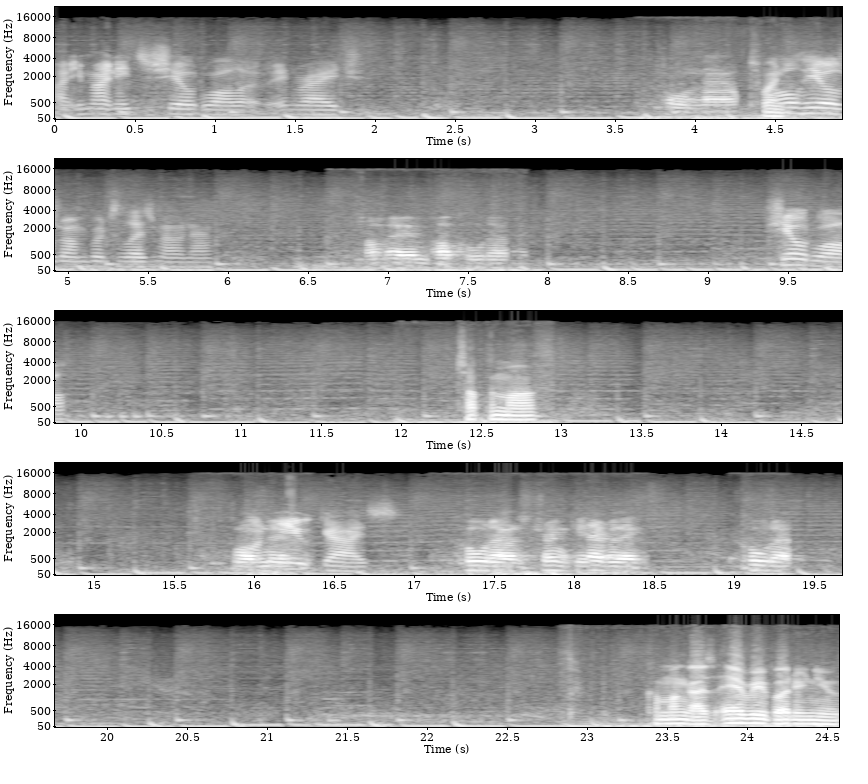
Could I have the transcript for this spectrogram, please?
Right, you might need to shield wall it in rage. All now. 20. All heals run Brutalismo now. I'm um, home, Hockle though. Shield wall. Top them off. Come on, One new. mute, guys. Cooldowns, trinket, everything. Cooldown. Come on, guys. Everybody knew.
